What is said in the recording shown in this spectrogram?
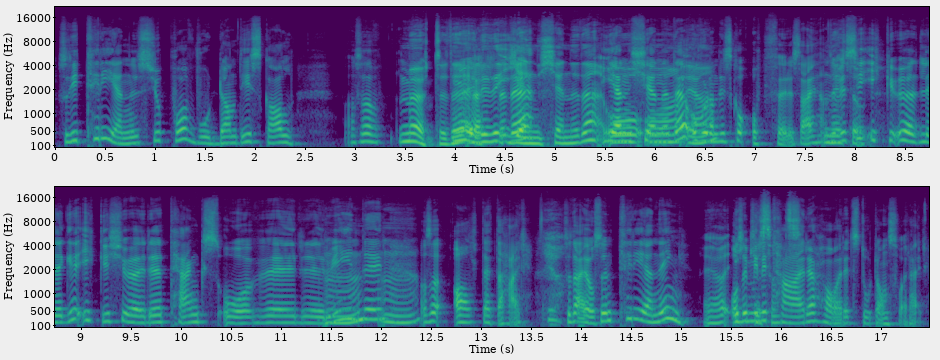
Så de trenes jo på hvordan de skal Altså, møte det, møte eller det, gjenkjenne det. Gjenkjenne og, og, det, og ja. hvordan de skal oppføre seg. Altså, det vil si ikke ødelegge, ikke kjøre tanks over ruiner. Mm, mm. Altså alt dette her. Ja. Så det er jo også en trening. Ja, og det militære sant. har et stort ansvar her.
